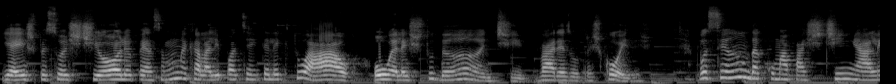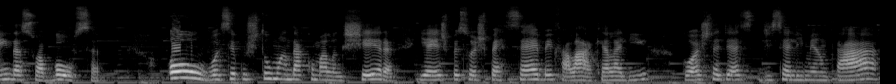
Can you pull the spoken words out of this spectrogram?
E aí as pessoas te olham e pensam, hum, aquela ali pode ser intelectual, ou ela é estudante, várias outras coisas. Você anda com uma pastinha além da sua bolsa? Ou você costuma andar com uma lancheira e aí as pessoas percebem e falam, ah, aquela ali gosta de, de se alimentar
